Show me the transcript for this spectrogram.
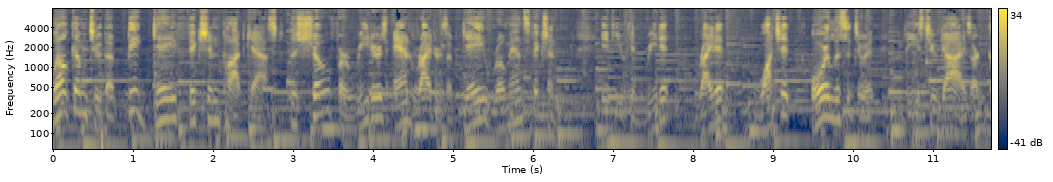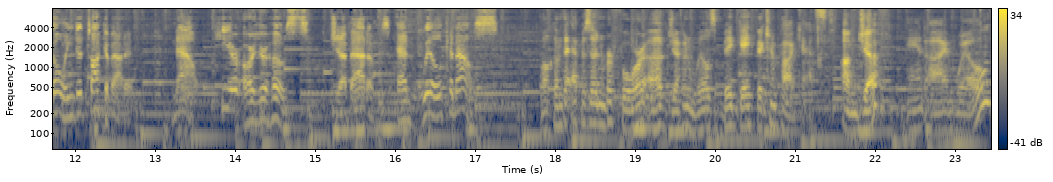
Welcome to the Big Gay Fiction Podcast, the show for readers and writers of gay romance fiction. If you can read it, write it, watch it, or listen to it, these two guys are going to talk about it. Now, here are your hosts, Jeff Adams and Will Knauss. Welcome to episode number four of Jeff and Will's Big Gay Fiction Podcast. I'm Jeff, And I'm Will.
